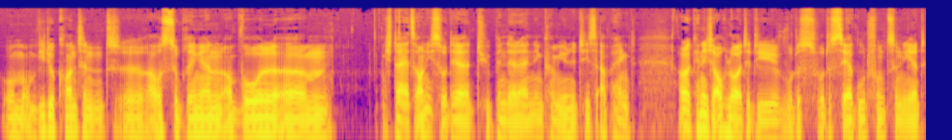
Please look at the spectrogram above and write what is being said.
um, um Videocontent äh, rauszubringen, obwohl ähm, ich da jetzt auch nicht so der Typ bin, der da in den Communities abhängt. Aber kenne ich auch Leute, die, wo das, wo das sehr gut funktioniert.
